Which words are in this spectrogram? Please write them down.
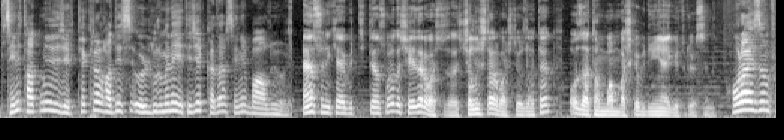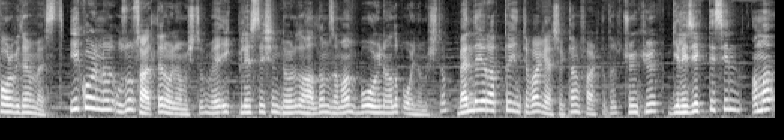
Seni tatmin edecek. Tekrar Hades'i öldürmene yetecek kadar seni bağlıyor. En son hikaye bittikten sonra da şeyler başlıyor zaten. Challenge'lar başlıyor zaten. O zaten bambaşka bir dünyaya götürüyor seni. Horizon Forbidden West. İlk oyunu uzun saatler oynamıştım ve ilk PlayStation 4'ü aldığım zaman bu oyunu alıp oynamıştım. Bende yarattığı intiba gerçekten farklıdır. Çünkü gelecektesin ama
